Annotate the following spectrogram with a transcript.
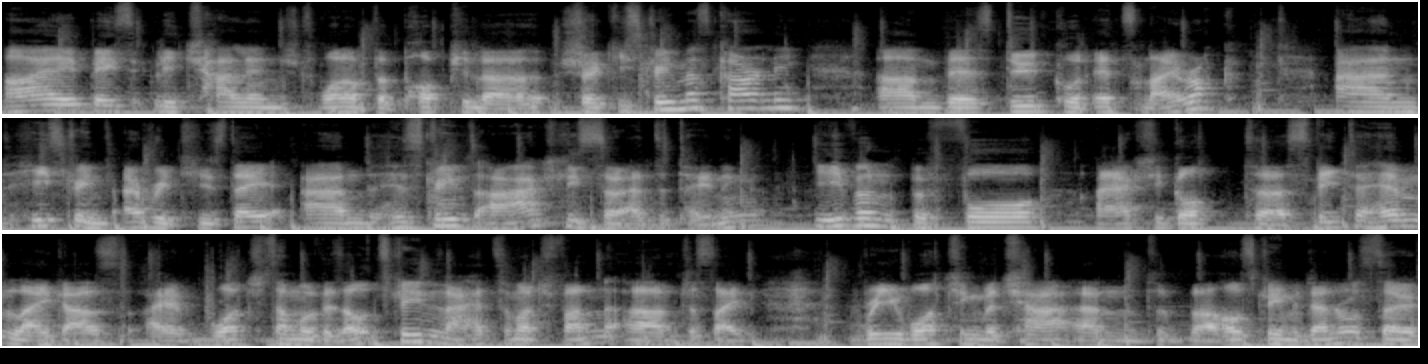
I basically challenged one of the popular Shogi streamers currently, um, this dude called ItsNyroc and he streams every Tuesday and his streams are actually so entertaining. Even before I actually got to speak to him, like as I watched some of his old streams and I had so much fun um, just like re-watching the chat and the whole stream in general. So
